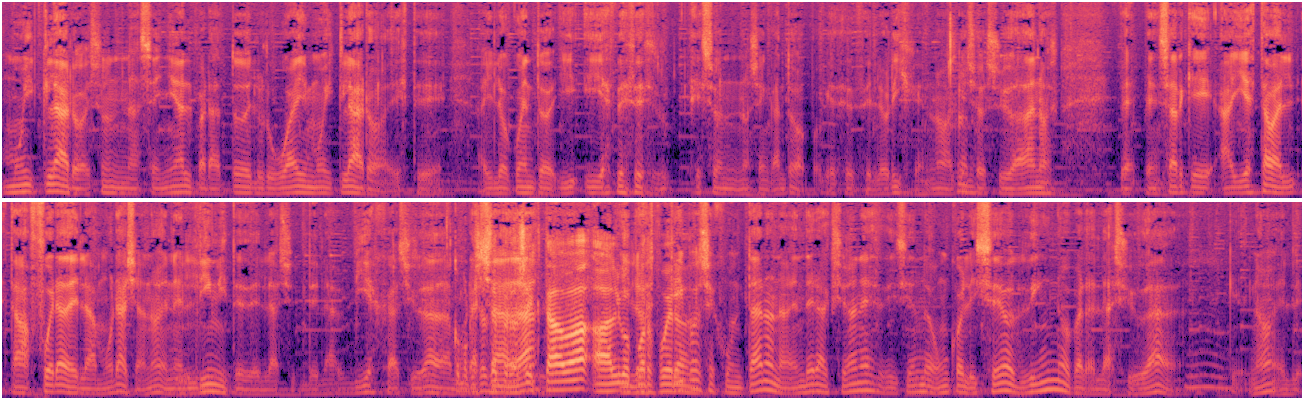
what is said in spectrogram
muy claro, es una señal para todo el Uruguay muy claro. Este, ahí lo cuento, y, y es desde eso nos encantó, porque es desde el origen, ¿no? Aquellos ciudadanos pensar que ahí estaba estaba fuera de la muralla, ¿no? En el límite de la, ci- de la vieja ciudad Como que ya se proyectaba a algo Y por los fuera. tipos se juntaron a vender acciones diciendo un coliseo digno para la ciudad, que, ¿no? El-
